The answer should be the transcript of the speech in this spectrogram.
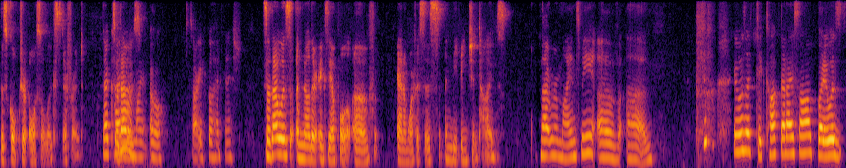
the sculpture also looks different. That So kind that of was- remind. Oh, sorry. Go ahead. Finish. So that was another example of anamorphosis in the ancient times. That reminds me of um it was a TikTok that I saw, but it was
